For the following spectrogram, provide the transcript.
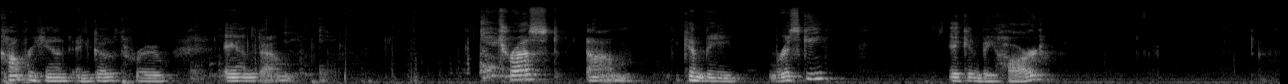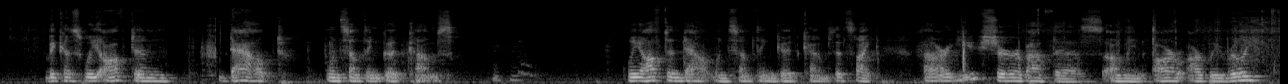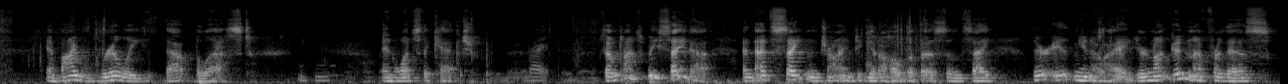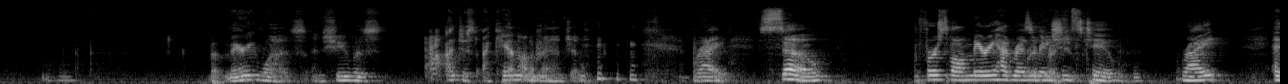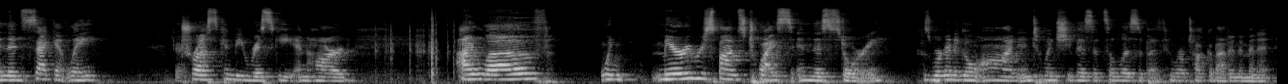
comprehend and go through, and um, trust um, can be risky. It can be hard because we often doubt when something good comes. Mm-hmm we often doubt when something good comes. It's like, are you sure about this? I mean, are are we really? Am I really that blessed? Mm-hmm. And what's the catch? Right. Sometimes we say that, and that's Satan trying to get a hold of us and say, "There is, you know, hey, you're not good enough for this." Mm-hmm. But Mary was, and she was. I, just, I cannot imagine. right. So First of all, Mary had reservations too, right? And then, secondly, okay. trust can be risky and hard. I love when Mary responds twice in this story, because we're going to go on into when she visits Elizabeth, who we'll talk about in a minute.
